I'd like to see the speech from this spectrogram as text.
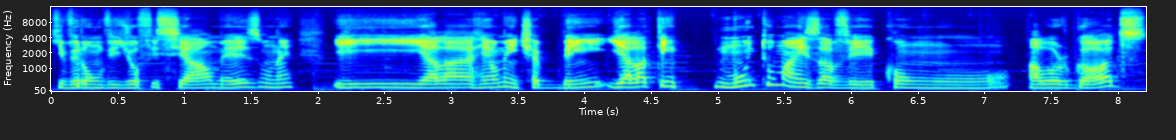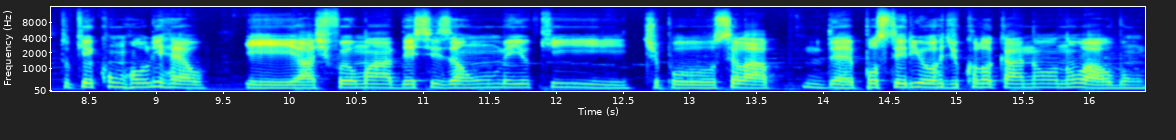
que virou um vídeo oficial mesmo, né? E ela realmente é bem e ela tem muito mais a ver com Our Gods do que com Holy Hell. E acho que foi uma decisão meio que, tipo, sei lá, é, posterior de colocar no, no álbum.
